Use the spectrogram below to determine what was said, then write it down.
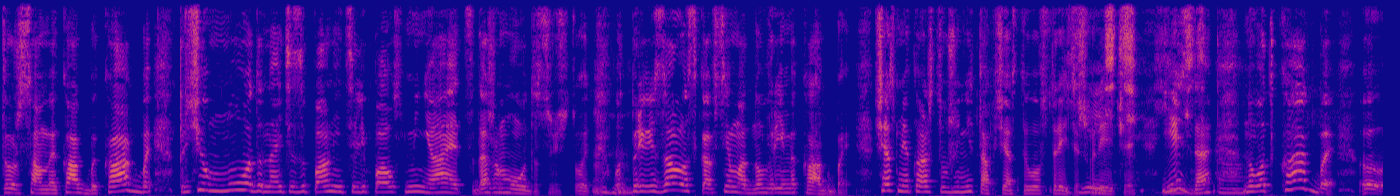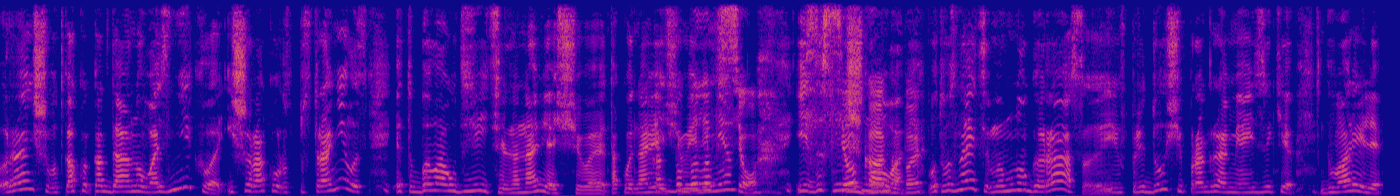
то же самое как бы, как бы, причем мода на эти заполнители пауз меняется, даже мода существует. Угу. Вот привязалась ко всем одно время как бы. Сейчас, мне кажется, уже не так часто его встретишь есть, в речи. Есть, есть да? да? Но вот как бы э, раньше, вот как, когда оно возникло и широко распространилось, это было удивительно навязчивое, такой навязчивый как бы было элемент. Все. И до смешного. Как бы. Вот вы знаете, мы много раз и в предыдущей программе о языке говорили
